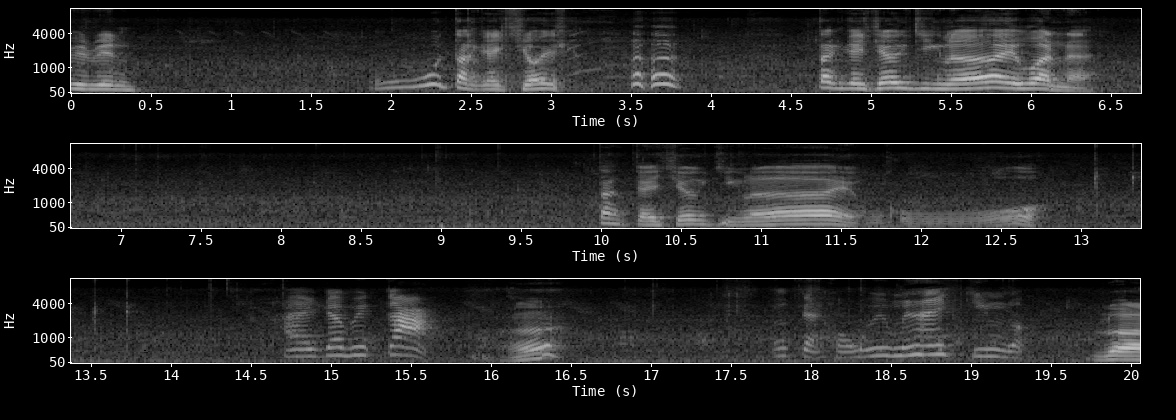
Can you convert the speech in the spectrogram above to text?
วินวินโอ้ตั้งใจเคี้ยวตั้งใจเคี้ยวจริงๆเลยอ้วนน่ะ ตั้งใจเคี้ยวจริงๆเลย โอ้โหใครจะไปกล้าฮะตั้งแต่ของวิไม่ให้กินหรอกเหรอ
